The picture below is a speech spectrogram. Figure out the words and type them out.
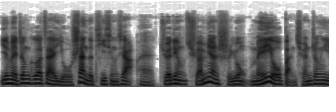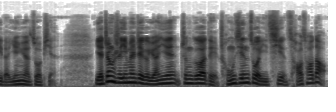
因为真哥在友善的提醒下，哎，决定全面使用没有版权争议的音乐作品。也正是因为这个原因，真哥得重新做一期《曹操道》。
